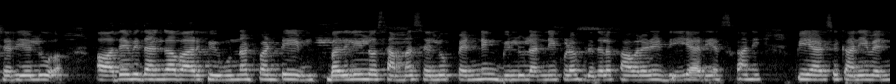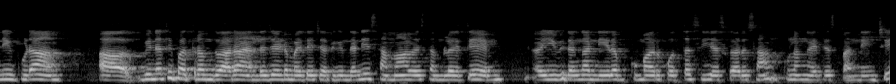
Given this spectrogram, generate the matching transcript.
చర్యలు అదేవిధంగా వారికి ఉన్నటువంటి బదిలీలో సమస్యలు పెండింగ్ బిల్లులన్నీ కూడా విడుదల కావాలని డిఆర్ఎస్ కానీ పిఆర్సీ కానీ ఇవన్నీ కూడా వినతి పత్రం ద్వారా అందజేయడం అయితే జరిగిందని సమావేశంలో అయితే ఈ విధంగా నీరబ్ కుమార్ కొత్త సిఎస్ గారు సానుకూలంగా అయితే స్పందించి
